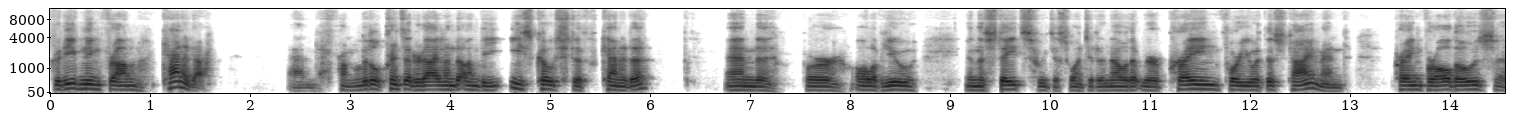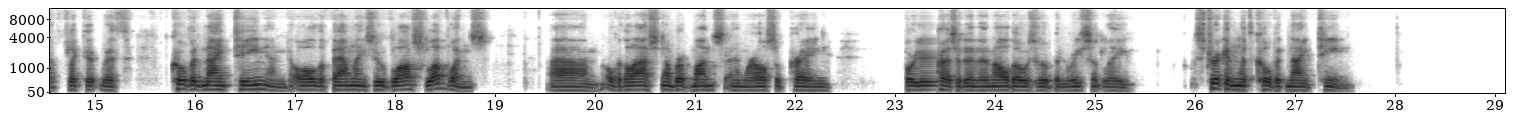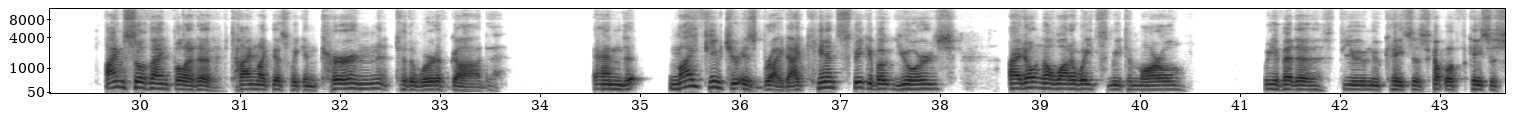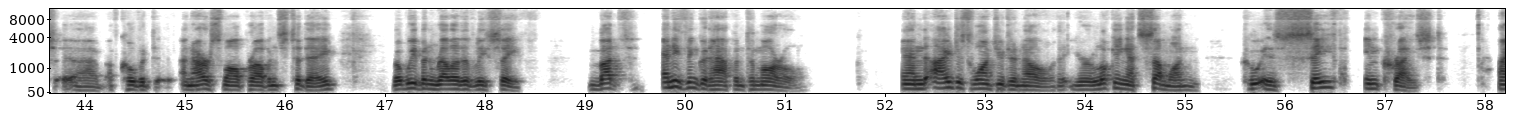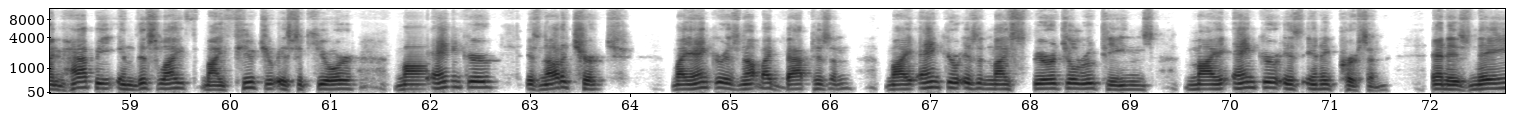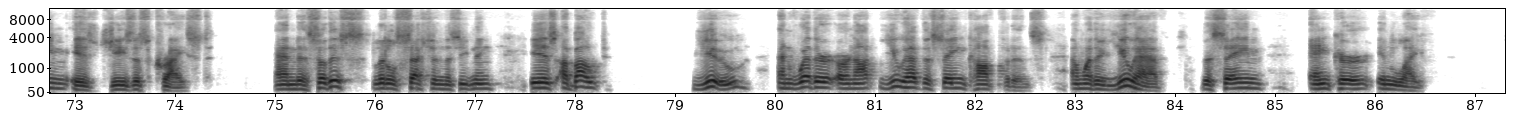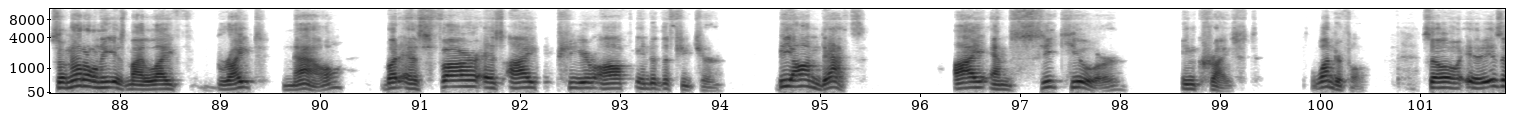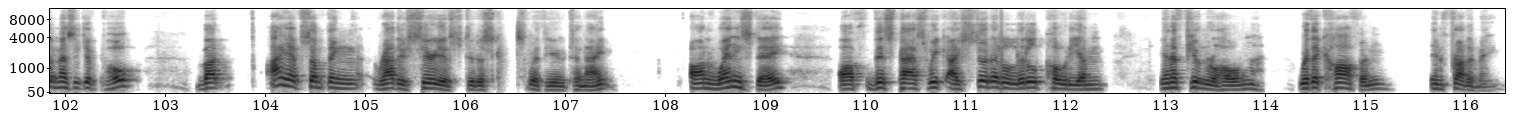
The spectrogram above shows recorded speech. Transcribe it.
good evening from Canada and from little Prince Edward Island on the east coast of Canada. And uh, for all of you in the States, we just want you to know that we're praying for you at this time and praying for all those afflicted with COVID-19 and all the families who've lost loved ones um, over the last number of months. And we're also praying for your president and all those who have been recently stricken with COVID-19. I'm so thankful at a time like this, we can turn to the word of God. And my future is bright. I can't speak about yours. I don't know what awaits me tomorrow. We have had a few new cases, a couple of cases uh, of COVID in our small province today, but we've been relatively safe. But anything could happen tomorrow. And I just want you to know that you're looking at someone who is safe in Christ. I'm happy in this life. My future is secure. My anchor is not a church. My anchor is not my baptism. My anchor isn't my spiritual routines. My anchor is in a person, and his name is Jesus Christ. And so this little session this evening is about you and whether or not you have the same confidence and whether you have the same anchor in life. So not only is my life bright now, but as far as I peer off into the future, beyond death, I am secure in Christ. Wonderful. So it is a message of hope, but I have something rather serious to discuss with you tonight. On Wednesday of this past week, I stood at a little podium in a funeral home with a coffin in front of me.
